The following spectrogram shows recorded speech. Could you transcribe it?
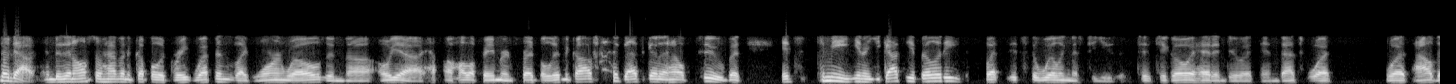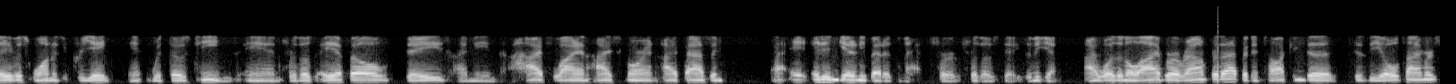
No doubt, and then also having a couple of great weapons like Warren Wells and uh, oh yeah, a Hall of Famer and Fred Biletnikoff, that's going to help too. But it's to me, you know, you got the ability, but it's the willingness to use it to to go ahead and do it, and that's what what Al Davis wanted to create with those teams. And for those AFL days, I mean, high flying, high scoring, high passing, uh, it, it didn't get any better than that for for those days. And again, I wasn't alive or around for that, but in talking to to the old timers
